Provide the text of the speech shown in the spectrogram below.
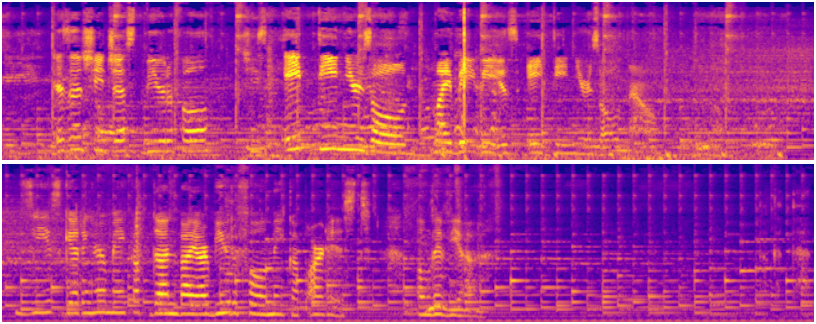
Isn't she just beautiful? She's 18 years old. My baby is 18 years old now. Z is getting her makeup done by our beautiful makeup artist, Olivia. Look at that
